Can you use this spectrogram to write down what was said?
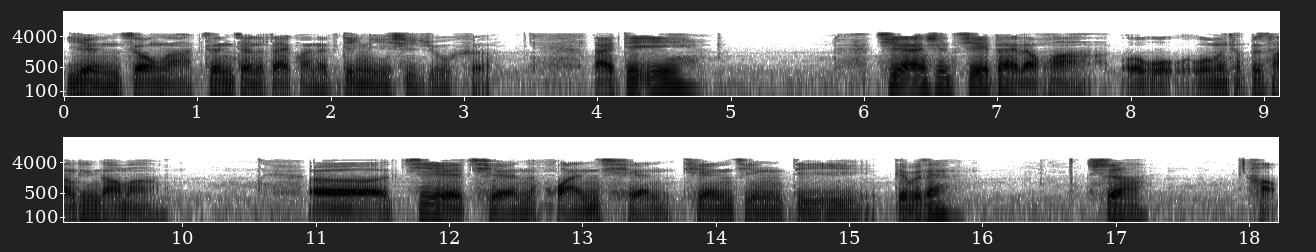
眼中啊，真正的贷款的定义是如何？来，第一，既然是借贷的话，我我我们常不是常听到吗？呃，借钱还钱，天经地义，对不对？是啊。好，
